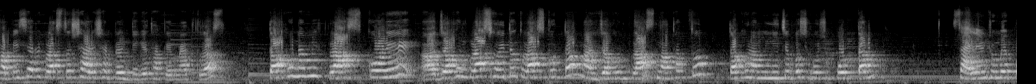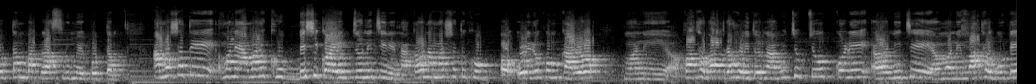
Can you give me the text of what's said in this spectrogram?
হাফিসের ক্লাস তো সাড়ে সাতটার দিকে থাকে ম্যাথ ক্লাস তখন আমি ক্লাস করে যখন ক্লাস হইতো ক্লাস করতাম, আর যখন ক্লাস না থাকতো, তখন আমি নিচে বসে বসে পড়তাম। সাইলেন্ট রুমে পড়তাম বা ক্লাসরুমে পড়তাম। আমার সাথে মানে আমার খুব বেশি কয়েকজনই চিনে না, কারণ আমার সাথে খুব ওই রকম কারও মানে কথাবার্তা হইতো না। আমি চুপ চুপ করে নিচে মানে মাথা গুটে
